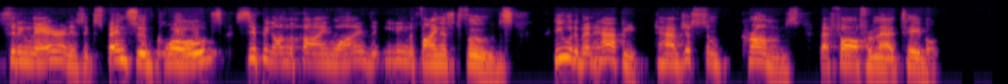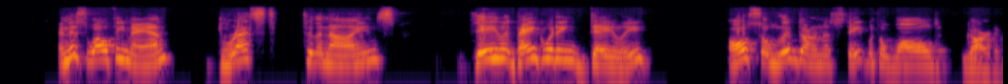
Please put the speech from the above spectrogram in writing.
sitting there in his expensive clothes, sipping on the fine wines and eating the finest foods. He would have been happy to have just some crumbs that fall from that table. And this wealthy man, dressed to the nines, daily, banqueting daily, also lived on an estate with a walled garden.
